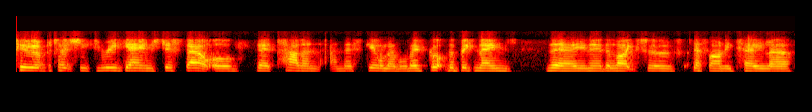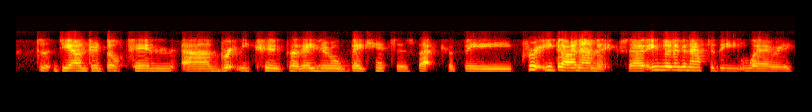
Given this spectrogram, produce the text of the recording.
two and potentially three games just out of their talent and their skill level. They've got the big names there, you know, the likes of Stafanie Taylor, Deandra Dottin, um, Brittney Cooper. These are all big hitters that could be pretty dynamic. So England are going to have to be wary.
